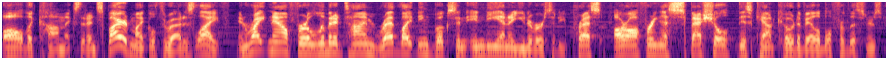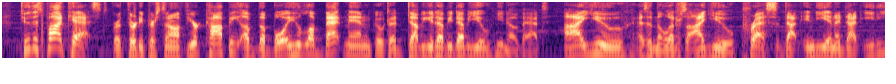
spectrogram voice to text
all the comics that inspired Michael throughout his life. And right now, for a limited time, Red Lightning Books and Indiana University Press are offering a special discount code available for listeners to this podcast. For 30% off your copy of The Boy Who Loved Batman, go to www, you know that, IU, as in the letters IU, press.indiana.edu.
